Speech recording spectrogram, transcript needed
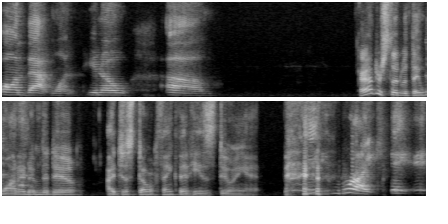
on that one. You know, um, I understood what they wanted him to do. I just don't think that he's doing it. Right, it, it,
